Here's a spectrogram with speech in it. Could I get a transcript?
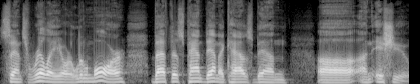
since really, or a little more, that this pandemic has been uh, an issue.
